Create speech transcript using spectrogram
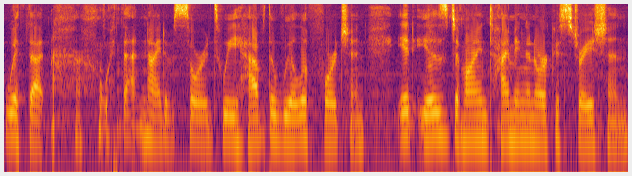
with that with that knight of swords we have the wheel of fortune it is divine timing and orchestration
